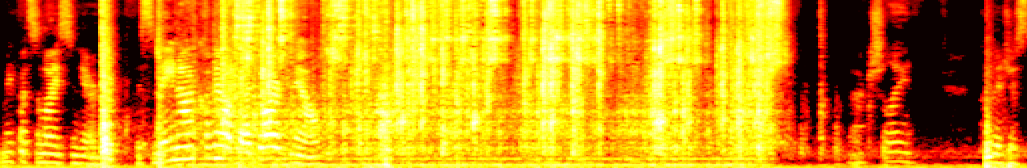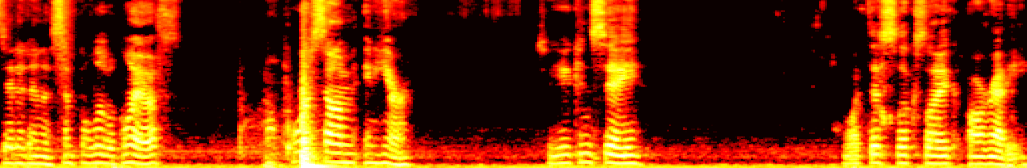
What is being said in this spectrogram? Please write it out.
Let me put some ice in here. This may not come out that dark now. Actually, could have just did it in a simple little glass. I'll pour some in here so you can see what this looks like already.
